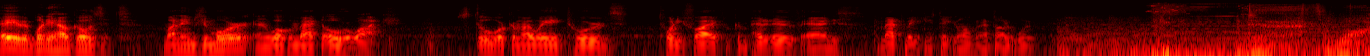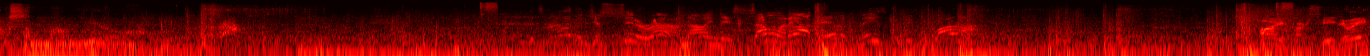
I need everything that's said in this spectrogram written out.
Hey everybody, how goes it? My name's Jimoar, and welcome back to Overwatch. Still working my way towards 25 for competitive, and this matchmaking's taking longer than I thought it would. Death walks among you. It's hard to just sit around knowing there's someone out there that needs to be blown up. I foresee great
